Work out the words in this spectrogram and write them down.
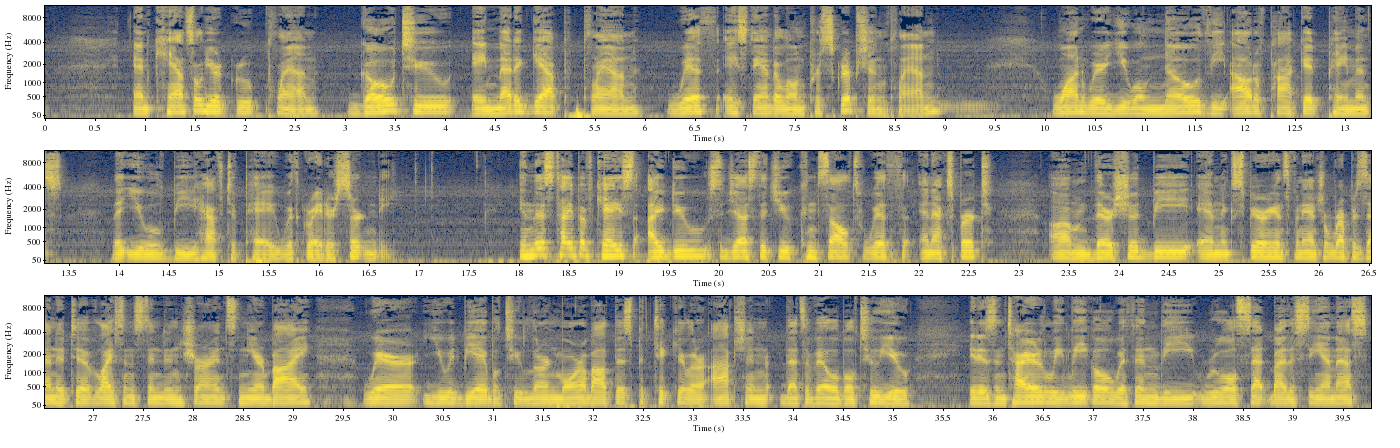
and cancel your group plan, go to a Medigap plan with a standalone prescription plan, one where you will know the out-of-pocket payments that you will be have to pay with greater certainty. In this type of case, I do suggest that you consult with an expert. Um, there should be an experienced financial representative licensed in insurance nearby where you would be able to learn more about this particular option that's available to you. It is entirely legal within the rules set by the CMS.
